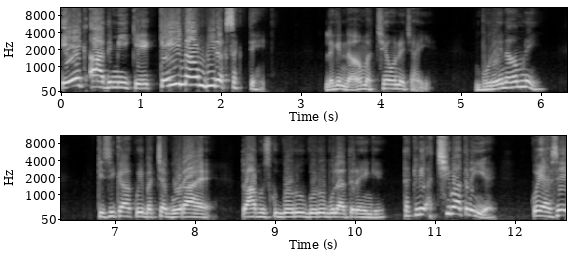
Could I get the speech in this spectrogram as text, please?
एक आदमी के कई नाम भी रख सकते हैं, लेकिन नाम अच्छे होने चाहिए, बुरे नाम नहीं। किसी का कोई बच्चा गोरा है तो आप उसको गोरू गोरू बुलाते रहेंगे। तकलीफ़ अच्छी बात नहीं है, कोई ऐसे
